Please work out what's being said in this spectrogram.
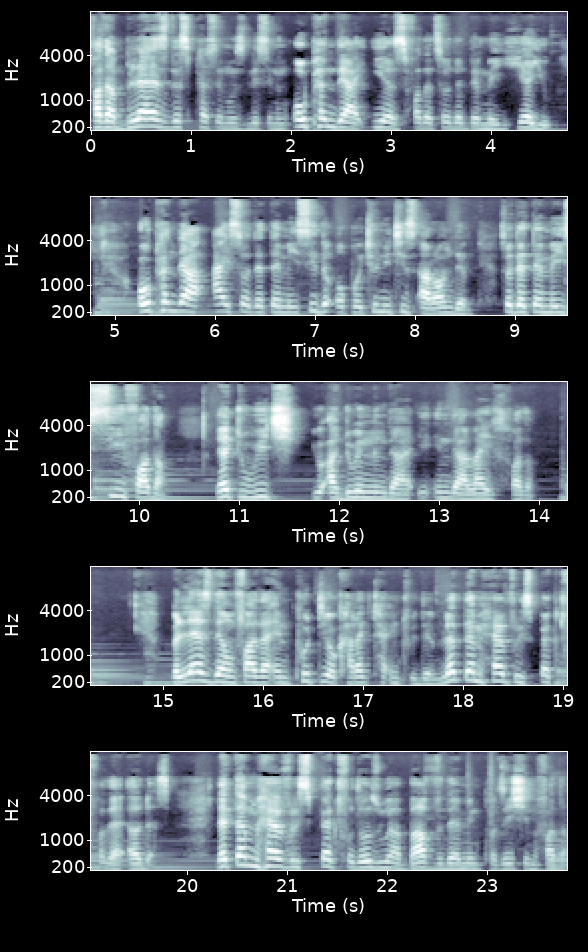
Father, bless this person who's listening. Open their ears, Father, so that they may hear you. Open their eyes so that they may see the opportunities around them, so that they may see, Father, that which you are doing in their in their lives, Father. Bless them, Father, and put your character into them. Let them have respect for their elders. Let them have respect for those who are above them in position, Father.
